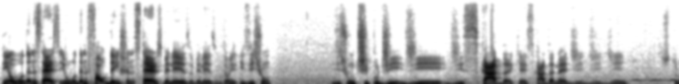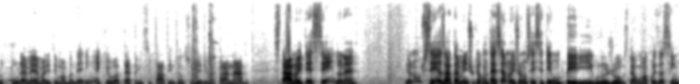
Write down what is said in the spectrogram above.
Tem o wooden stairs e o wooden foundation stairs. Beleza, beleza. Então existe um existe um tipo de, de, de escada, que é a escada, né, de, de, de, estrutura mesmo. Ali tem uma bandeirinha, que eu até a princípio tava tentando subir ali, mas pra nada. Está anoitecendo, né? Eu não sei exatamente o que acontece à noite. Eu não sei se tem um perigo no jogo, se tem alguma coisa assim.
